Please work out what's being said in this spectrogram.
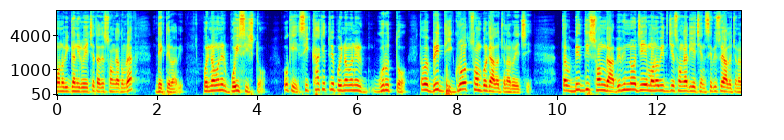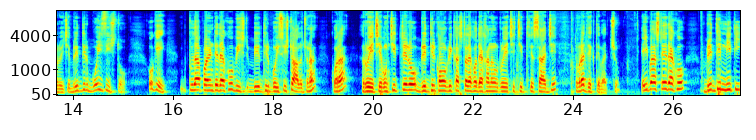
মনোবিজ্ঞানী রয়েছে, তাদের সংজ্ঞা তোমরা দেখতে পাবে। পরিণমনের বৈশিষ্ট্য ওকে, শিক্ষাক্ষেত্রে পরিণমনের গুরুত্ব, তারপর বৃদ্ধি গ্রোথ সম্পর্কে আলোচনা রয়েছে। তারপর বৃদ্ধির সংজ্ঞা, বিভিন্ন যে মনোবিদ যে সংজ্ঞা দিয়েছেন সে বিষয়ে আলোচনা রয়েছে। বৃদ্ধির বৈশিষ্ট্য, ওকে টু দ্য পয়েন্টে দেখো বৃদ্ধির বৈশিষ্ট্য আলোচনা করা রয়েছে এবং চিত্রেরও বৃদ্ধির ক্রমবিকাশটা দেখো, দেখানো রয়েছে চিত্রের সাহায্যে তোমরা দেখতে পাচ্ছ। এই পাশটায় দেখো, বৃদ্ধির নীতি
